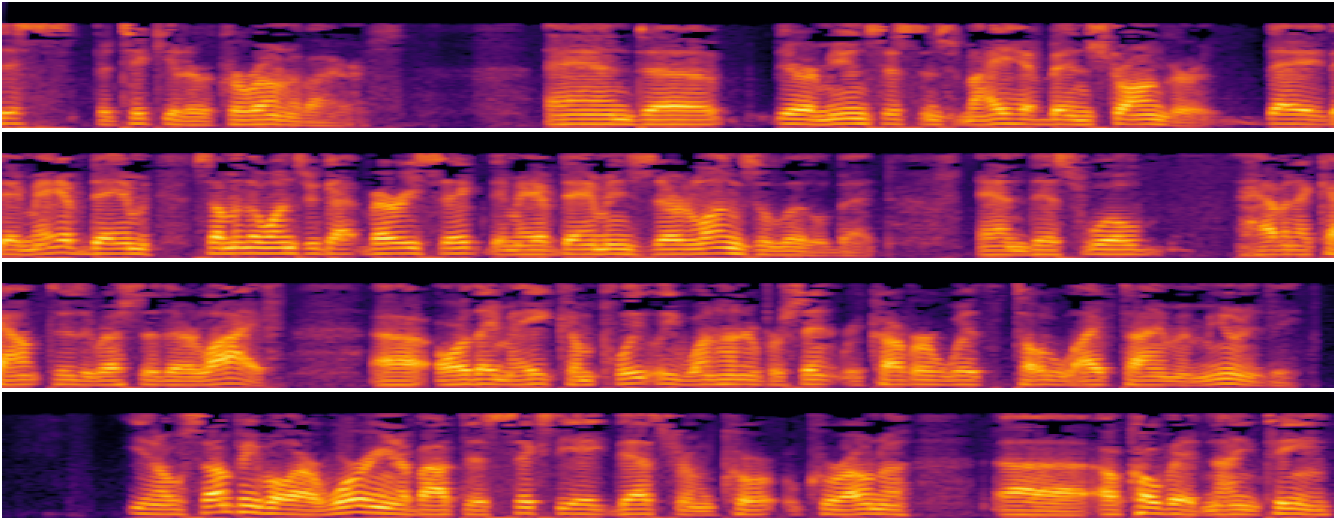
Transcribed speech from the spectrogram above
this particular coronavirus. And uh, their immune systems may have been stronger. They they may have damaged some of the ones who got very sick. They may have damaged their lungs a little bit, and this will have an account through the rest of their life. Uh, or they may completely 100% recover with total lifetime immunity. You know, some people are worrying about this 68 deaths from corona uh, or COVID-19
